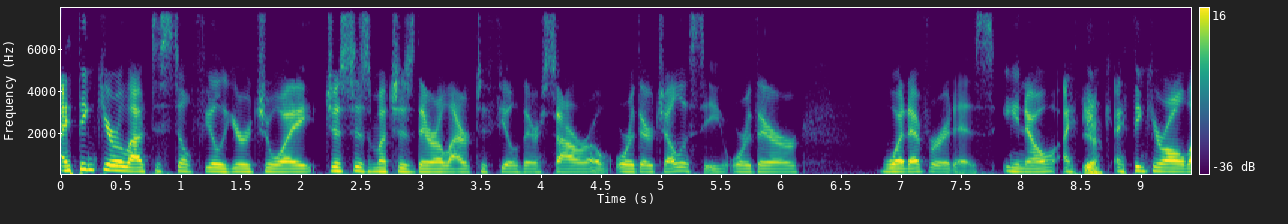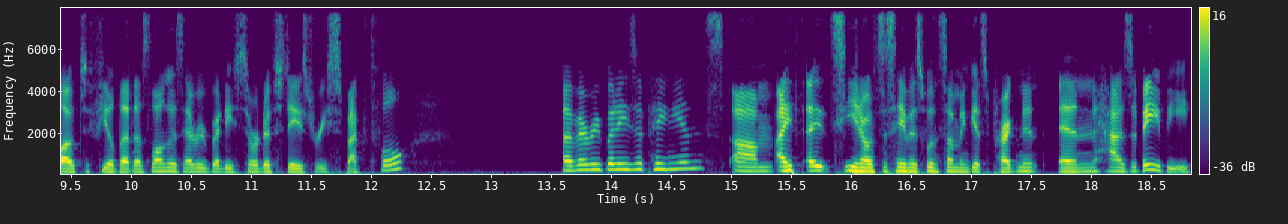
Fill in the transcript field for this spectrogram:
I think you're allowed to still feel your joy just as much as they're allowed to feel their sorrow or their jealousy or their whatever it is. You know, I think yeah. I think you're all allowed to feel that as long as everybody sort of stays respectful of everybody's opinions. Um, I, it's you know it's the same as when someone gets pregnant and has a baby.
